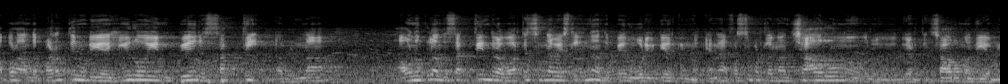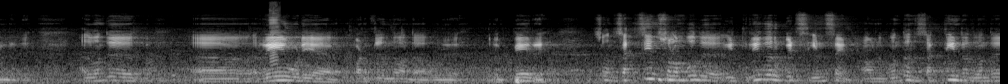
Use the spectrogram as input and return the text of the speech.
அப்புறம் அந்த படத்தினுடைய ஹீரோயின் பேர் சக்தி அப்படின்னா அவனுக்குள்ள அந்த சக்தின்ற வார்த்தை சின்ன வயசுலேருந்து அந்த பேர் ஓடிக்கிட்டே இருக்கணும் ஏன்னா ஃபர்ஸ்ட் படத்தில் நான் சாருன்னு ஒரு இது எடுத்தேன். சாருமதி அப்படின்றது. அது வந்து ரேவுடைய படத்துலேருந்து வந்த ஒரு ஒரு பேர். ஸோ அந்த சக்தின்னு சொல்லும்போது இட் ரிவர் பிட்ஸ் இன்சைட் அவனுக்கு வந்து அந்த சக்தின்றது வந்து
